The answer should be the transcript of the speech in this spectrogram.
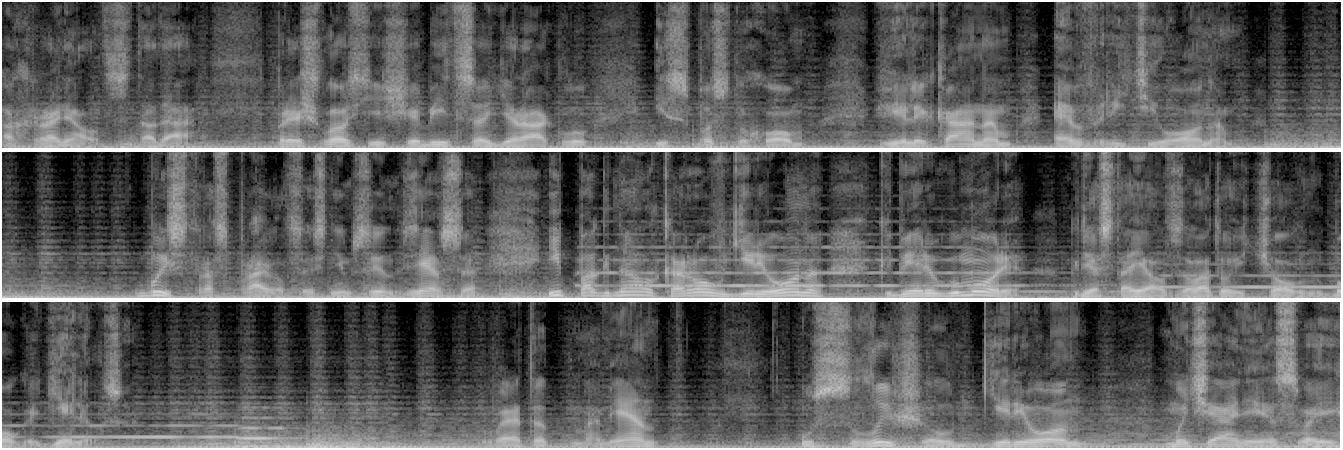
охранял стада. Пришлось еще биться Гераклу и с пастухом, великаном Эвритионом. Быстро справился с ним сын Зевса и погнал коров Гериона к берегу моря, где стоял золотой челн бога Гелиоса. В этот момент услышал Герион мычание своих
